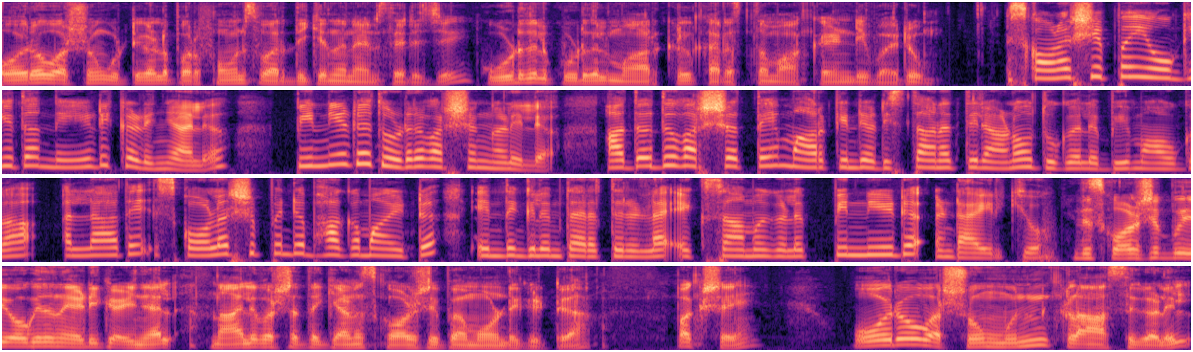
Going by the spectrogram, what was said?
ഓരോ വർഷവും കുട്ടികളുടെ പെർഫോമൻസ് വർദ്ധിക്കുന്നതിനനുസരിച്ച് കൂടുതൽ കൂടുതൽ മാർക്കുകൾ കരസ്ഥമാക്കേണ്ടി വരും. സ്കോളർഷിപ്പ് യോഗ്യത നേടിക്കഴിഞ്ഞാൽ പിന്നീട് തുടർ വർഷങ്ങളിൽ അതത് വർഷത്തെ മാർക്കിന്റെ അടിസ്ഥാനത്തിലാണോ തുക ലഭ്യമാവുക? അല്ലാതെ സ്കോളർഷിപ്പിന്റെ ഭാഗമായിട്ട് എന്തെങ്കിലും തരത്തിലുള്ള എക്സാമുകൾ പിന്നീട് ഉണ്ടായിരിക്കുമോ ഇത് സ്കോളർഷിപ്പ് യോഗ്യത നേടിക്കഴിഞ്ഞാൽ നാല് വർഷത്തേക്കാണ് സ്കോളർഷിപ്പ് എമൗണ്ട് കിട്ടുക. പക്ഷേ ഓരോ വർഷവും മുൻ ക്ലാസ്സുകളിൽ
